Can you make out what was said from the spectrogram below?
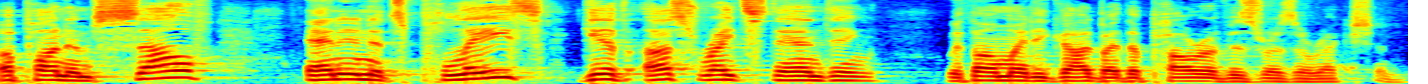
upon himself, and in its place give us right standing with Almighty God by the power of his resurrection.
